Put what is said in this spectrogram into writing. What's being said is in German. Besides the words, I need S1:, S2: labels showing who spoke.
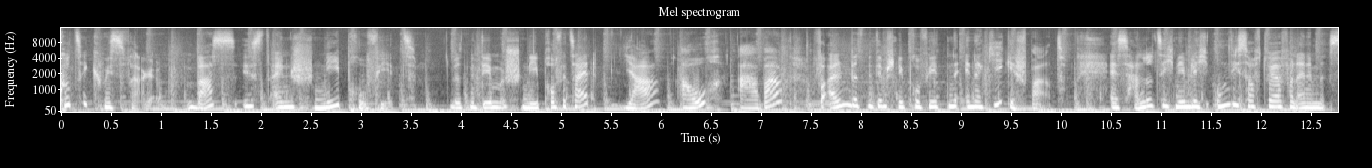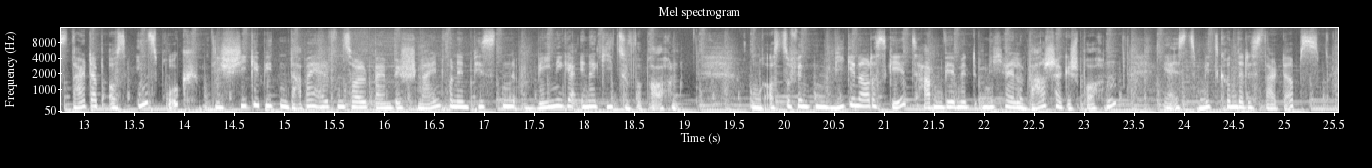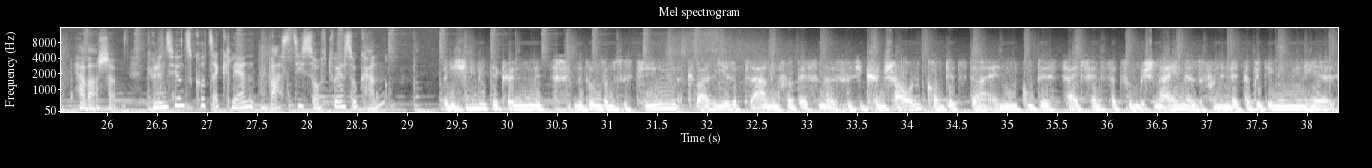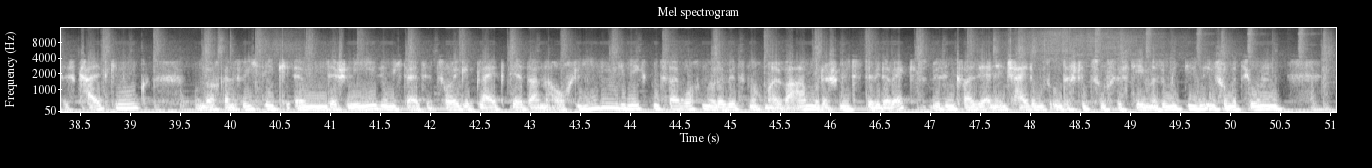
S1: Kurze Quizfrage. Was ist ein Schneeprophet? Wird mit dem Schnee prophezeit? Ja, auch, aber vor allem wird mit dem Schneepropheten Energie gespart. Es handelt sich nämlich um die Software von einem Startup aus Innsbruck, die Skigebieten dabei helfen soll, beim Beschneien von den Pisten weniger Energie zu verbrauchen. Um herauszufinden, wie genau das geht, haben wir mit Michael Warscher gesprochen. Er ist Mitgründer des Startups. Herr Warscher, können Sie uns kurz erklären, was die Software so kann?
S2: Die Skigebiete können mit, mit unserem System quasi ihre Planung verbessern. Also sie können schauen, kommt jetzt da ein gutes Zeitfenster zum Beschneien, also von den Wetterbedingungen her, es ist kalt genug und auch ganz wichtig, ähm, der Schnee, den ich da jetzt erzeuge, bleibt der dann auch liegen die nächsten zwei Wochen oder wird es nochmal warm oder schmilzt der wieder weg? Wir sind quasi ein Entscheidungsunterstützungssystem. Also mit diesen Informationen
